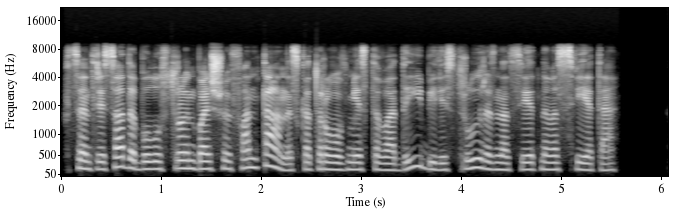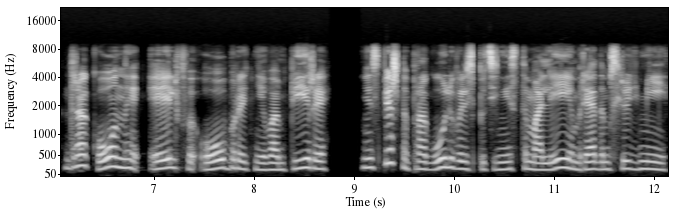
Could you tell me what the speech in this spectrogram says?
В центре сада был устроен большой фонтан, из которого вместо воды били струи разноцветного света. Драконы, эльфы, оборотни, вампиры неспешно прогуливались по тенистым аллеям рядом с людьми,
